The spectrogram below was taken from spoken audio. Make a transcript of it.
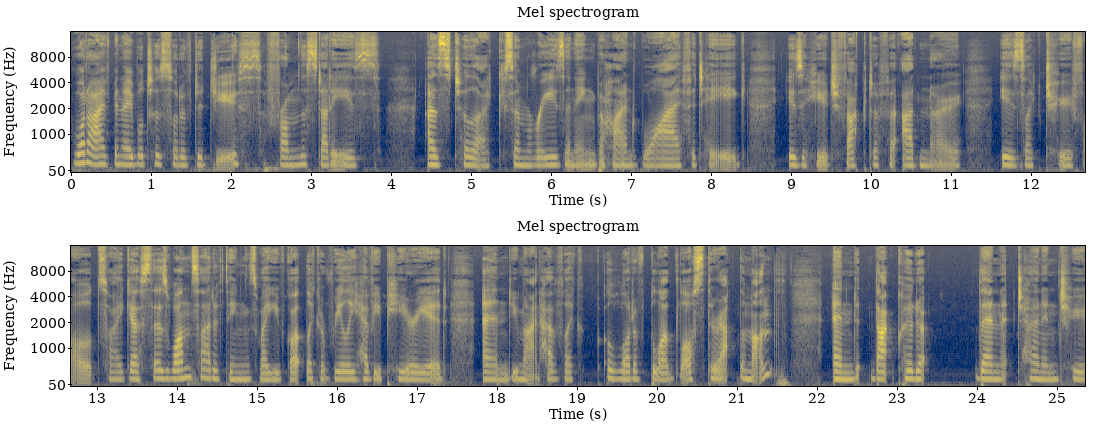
what I've been able to sort of deduce from the studies as to like some reasoning behind why fatigue is a huge factor for adeno is like twofold. So I guess there's one side of things where you've got like a really heavy period and you might have like a lot of blood loss throughout the month and that could then turn into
